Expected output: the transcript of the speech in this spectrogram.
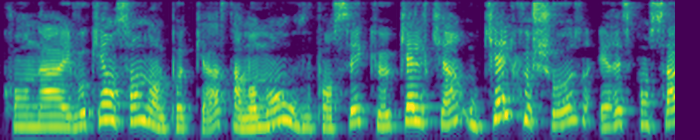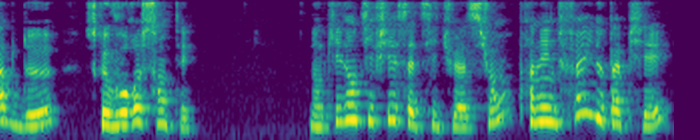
qu'on a évoquée ensemble dans le podcast, un moment où vous pensez que quelqu'un ou quelque chose est responsable de ce que vous ressentez. Donc, identifiez cette situation, prenez une feuille de papier,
